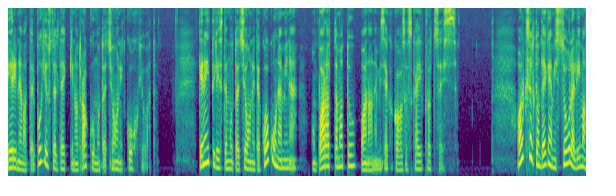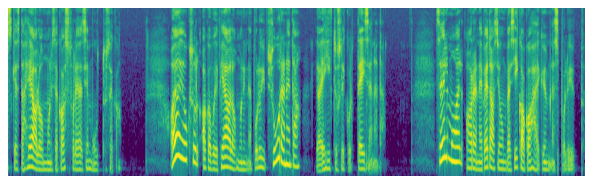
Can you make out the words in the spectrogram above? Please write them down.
erinevatel põhjustel tekkinud rakumutatsioonid kuhjuvad. geneetiliste mutatsioonide kogunemine on paratamatu vananemisega kaasas käiv protsess algselt on tegemist soole limaskesta healoomulise kasvajase muutusega. aja jooksul aga võib healoomuline polüüp suureneda ja ehituslikult teiseneda. sel moel areneb edasi umbes iga kahekümnes polüüp,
